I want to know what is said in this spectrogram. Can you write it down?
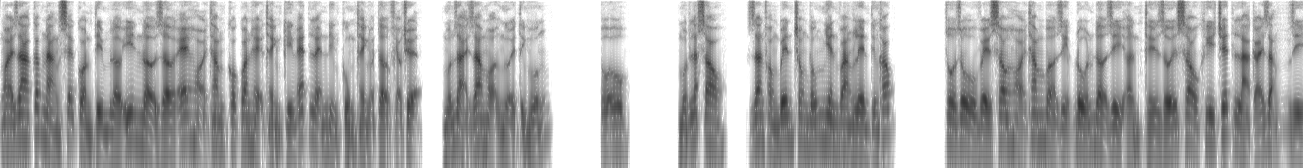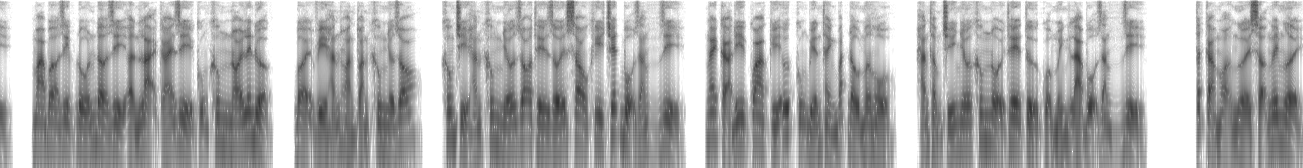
ngoài ra các nàng sẽ còn tìm linze hỏi thăm có quan hệ thành kim s len đỉnh cùng thành và tờ phèo chuyện, muốn giải ra mọi người tình huống. Ô ô. Một lát sau, gian phòng bên trong đống nhiên vang lên tiếng khóc. Rồ rồ về sau hỏi thăm bờ dịp đốn đờ gì ẩn thế giới sau khi chết là cái dặn gì, mà bờ dịp đốn đờ gì ẩn lại cái gì cũng không nói lên được, bởi vì hắn hoàn toàn không nhớ rõ, không chỉ hắn không nhớ rõ thế giới sau khi chết bộ rắn gì, ngay cả đi qua ký ức cũng biến thành bắt đầu mơ hồ, hắn thậm chí nhớ không nổi thê tử của mình là bộ rắn gì. Tất cả mọi người sợ ngây người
